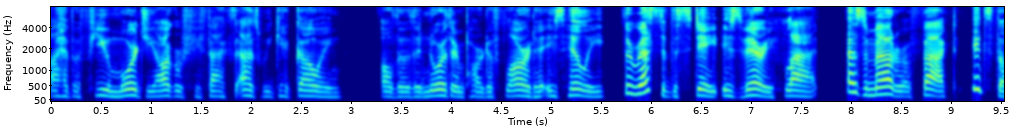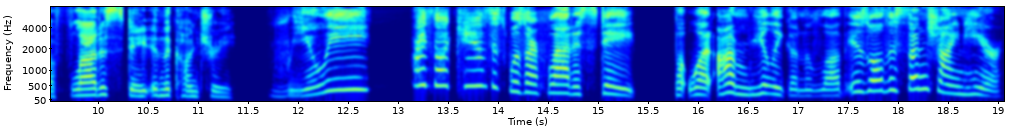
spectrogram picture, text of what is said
I have a few more geography facts as we get going. Although the northern part of Florida is hilly, the rest of the state is very flat. As a matter of fact, it's the flattest state in the country. Really? I thought Kansas was our flattest state. But what I'm really going to love is all the sunshine here.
